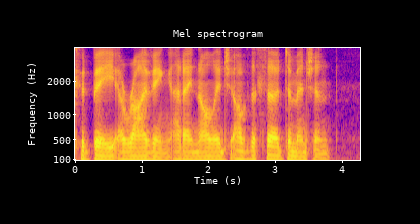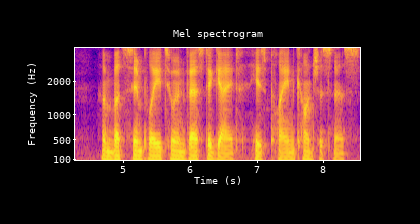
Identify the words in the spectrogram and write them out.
could be arriving at a knowledge of the third dimension, but simply to investigate his plane consciousness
